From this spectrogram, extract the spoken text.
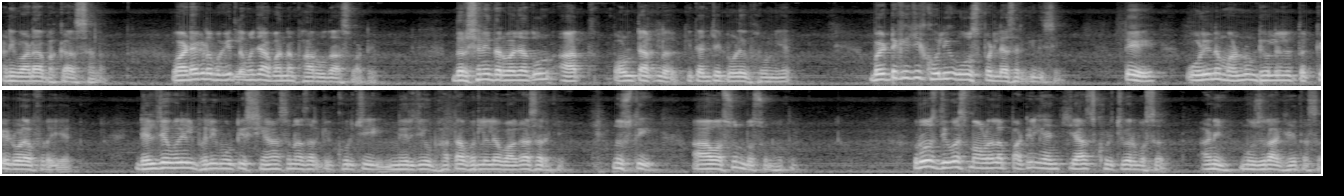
आणि वाडा भकास झाला. वाड्याकडे बघितलं म्हणजे आबांना फार उदास वाटेल. दर्शनी दरवाजातून आत पाऊल टाकलं की त्यांचे डोळे भरून येत. बैठकीची खोली ओस पडल्यासारखी दिसे ते ओळीनं मांडून ठेवलेले तक्के डोळ्यापुढे येत. ढेलजेवरील भली मोठी सिंहासनासारखी खुर्ची निर्जीव भाता भरलेल्या वाघासारखी. नुसती आवासून बसून होते. रोज दिवस मावळ्याला पाटील यांची याच खुर्चीवर बसत आणि मुजरा घेत असत.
